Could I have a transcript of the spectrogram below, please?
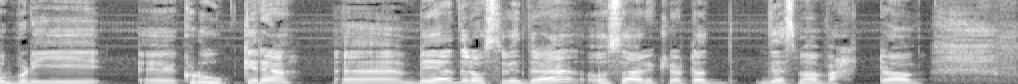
å bli uh, klokere, uh, bedre osv. Og så er det klart at det som har vært av eh,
